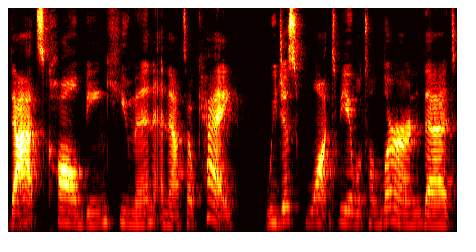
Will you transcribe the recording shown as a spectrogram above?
that's called being human and that's okay. We just want to be able to learn that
